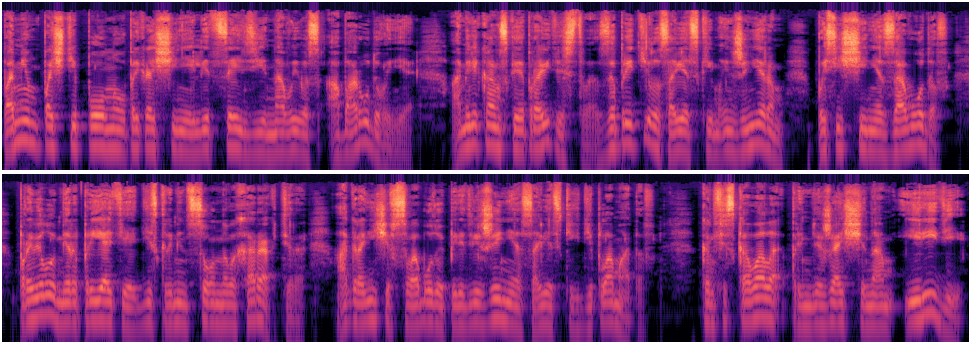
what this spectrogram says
Помимо почти полного прекращения лицензии на вывоз оборудования, американское правительство запретило советским инженерам посещение заводов, провело мероприятия дискриминационного характера, ограничив свободу передвижения советских дипломатов, конфисковала принадлежащий нам иридий,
